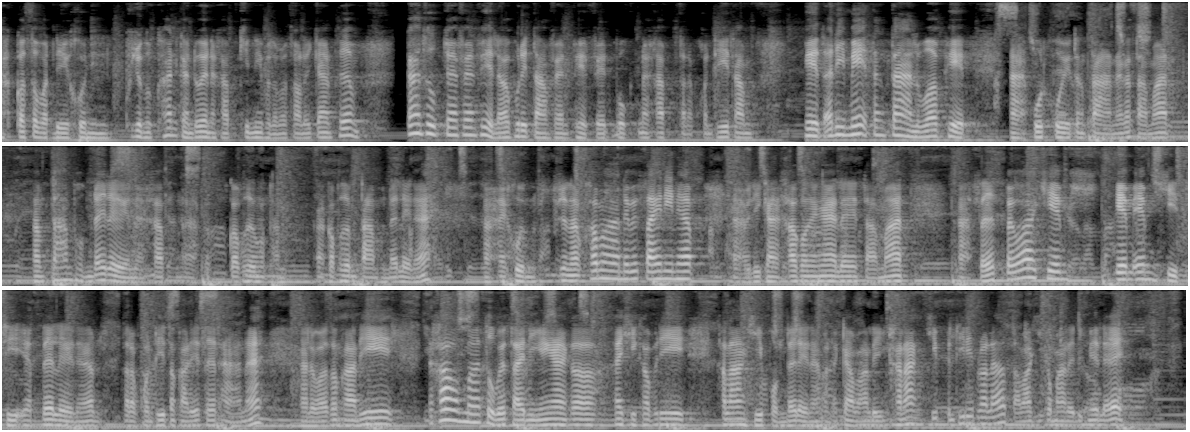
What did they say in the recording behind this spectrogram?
อะก็สวัสดีคุณผู้ชมทุกท่านกันด้วยนะครับ คลิปนี้ผมจะมาสอนในการเพิ่มการถูกใจแฟนเพจแล้วก็ผู้ติดตามแฟนเพจ Facebook นะครับสำหรับคนที่ทำเพจอนิเมะต่างๆ หรือว่าเพจอะพูดคุยต่างๆนะก็สามารถทำตามผมได้เลยนะครับอะก็เพิ่มทำอะก็เพิ่มตามผมได้เลยนะอะให้คุณผู้ชมเข้ามาในเว็บไซต์นี้นะครับอะวิธีการเข้าก็ง่าย ๆ เลยสามารถ อะเซิร์ชไปว่า KM KMM ขีด GS ได้เลยนะครับสำหรับคนที่ต้องการที่จะเซิร์ชหานะหรือว่าต้องการที่จะเข้ามาสู่เว็บไซต์นี้ง่ายๆ ก็ให้คลิกเข้าไปที่ข้างล่างคลิปผมได้เลยนะมันจะกลางวางลิงก์ข้างล่างคลิปเป็นที่เรียบร้อยแล้ว สามารถคลิกเข้ามาเลยดิได้เลย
